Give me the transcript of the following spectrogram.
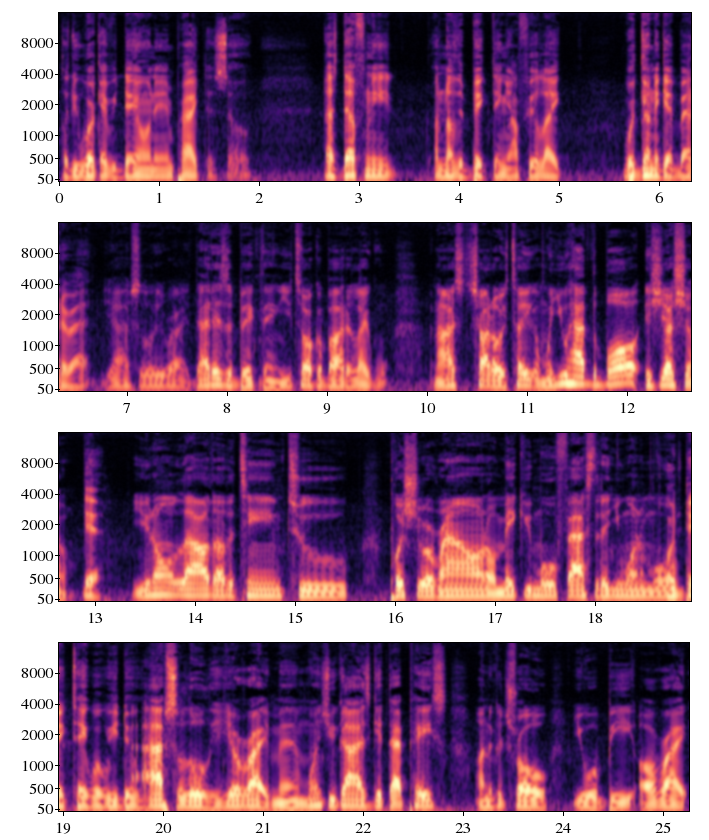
because we work every day on it in practice. So that's definitely another big thing. I feel like we're gonna get better at. You're absolutely right. That is a big thing. You talk about it like, and I try to always tell you, when you have the ball, it's your show. Yeah. You don't allow the other team to push you around or make you move faster than you want to move Or dictate what we do. Absolutely, you're right, man. Once you guys get that pace under control, you will be all right.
